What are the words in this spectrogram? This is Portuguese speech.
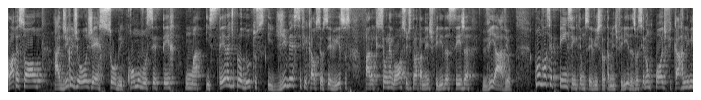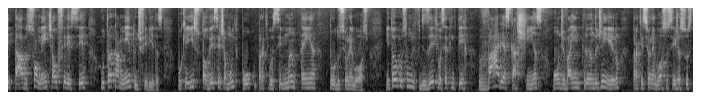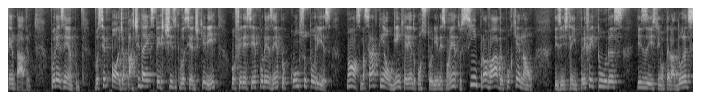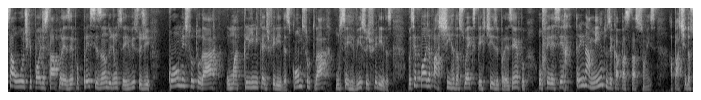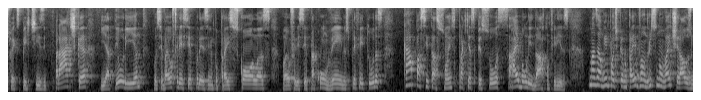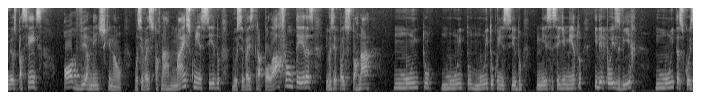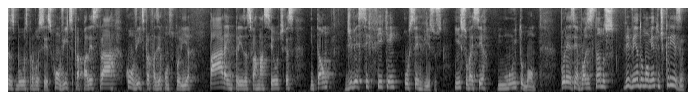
Olá pessoal, a dica de hoje é sobre como você ter uma esteira de produtos e diversificar os seus serviços para que seu negócio de tratamento de feridas seja viável. Quando você pensa em ter um serviço de tratamento de feridas, você não pode ficar limitado somente a oferecer o tratamento de feridas, porque isso talvez seja muito pouco para que você mantenha todo o seu negócio. Então eu costumo dizer que você tem que ter várias caixinhas onde vai entrando dinheiro para que seu negócio seja sustentável. Por exemplo, você pode, a partir da expertise que você adquirir, oferecer, por exemplo, consultorias. Nossa, mas será que tem alguém querendo consultoria nesse momento? Sim, provável, por que não? Existem prefeituras, existem operadoras de saúde que pode estar, por exemplo, precisando de um serviço de como estruturar uma clínica de feridas, como estruturar um serviço de feridas. Você pode, a partir da sua expertise, por exemplo, oferecer treinamentos e capacitações. A partir da sua expertise prática e a teoria, você vai oferecer, por exemplo, para escolas, vai oferecer para convênios, prefeituras, capacitações para que as pessoas saibam lidar com feridas. Mas alguém pode perguntar, Evandro, isso não vai tirar os meus pacientes? Obviamente que não. Você vai se tornar mais conhecido, você vai extrapolar fronteiras e você pode se tornar muito, muito, muito conhecido nesse segmento e depois vir muitas coisas boas para vocês. Convites para palestrar, convites para fazer consultoria para empresas farmacêuticas. Então, diversifiquem os serviços. Isso vai ser muito bom. Por exemplo, nós estamos vivendo um momento de crise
